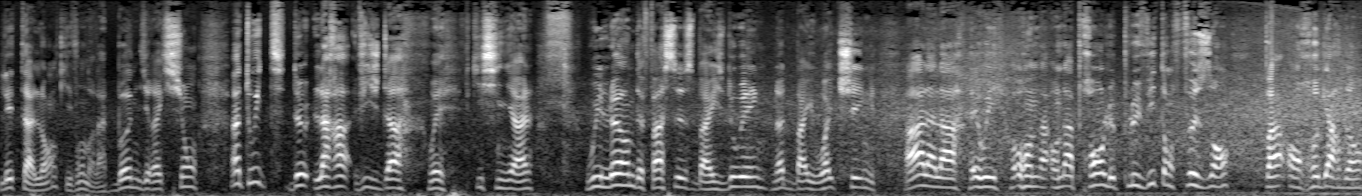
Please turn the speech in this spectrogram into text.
les talents qui vont dans la bonne direction. Un tweet de Lara Vijda, qui signale We learn the fastest by doing, not by watching. Ah là là, eh oui, on apprend le plus vite en faisant, pas en regardant.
